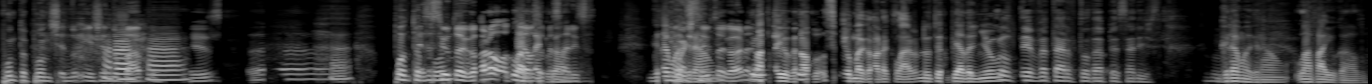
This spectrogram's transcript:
Ponto a ponto. Enchendo, enchendo o papo. ponto a Essa ponto. agora ou estavas a pensar nisso? Grão a grão. agora? Lá vai o galo. Saiu-me agora, claro, não tem piada nenhuma. Ele teve a tarde toda a pensar isto. Grão a grão, lá vai o galo.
